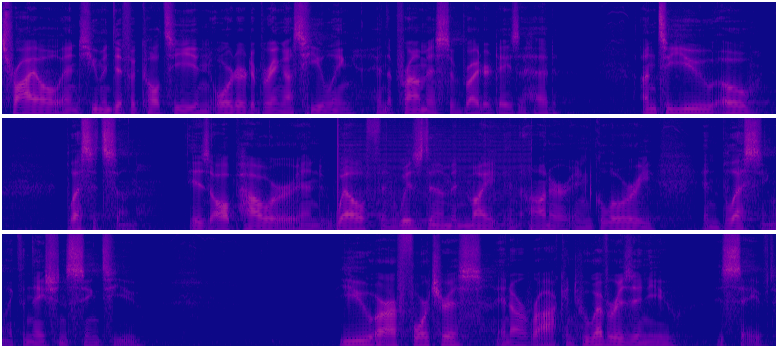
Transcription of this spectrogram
trial and human difficulty in order to bring us healing and the promise of brighter days ahead. Unto you, O blessed Son, is all power and wealth and wisdom and might and honor and glory and blessing, like the nations sing to you. You are our fortress and our rock, and whoever is in you is saved.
